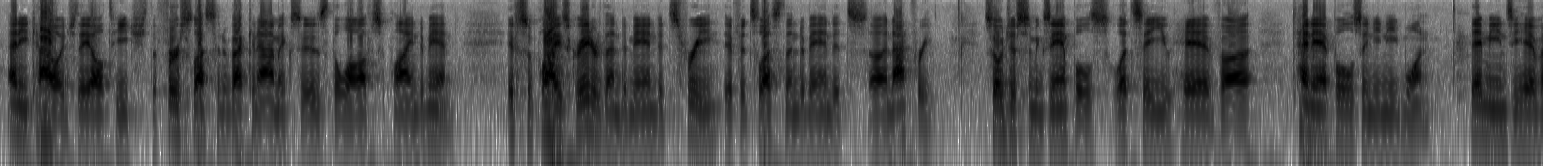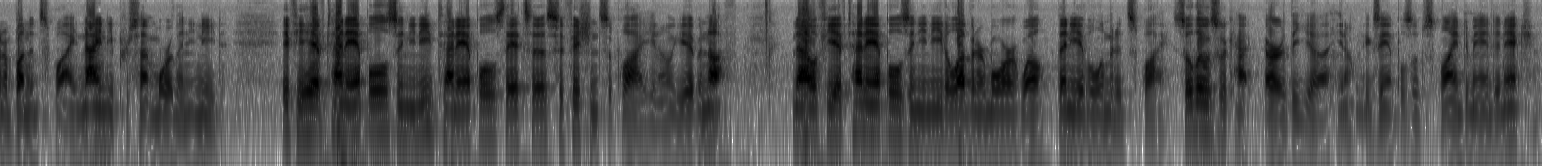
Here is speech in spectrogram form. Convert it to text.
any college, they all teach the first lesson of economics is the law of supply and demand. If supply is greater than demand, it's free. If it's less than demand, it's uh, not free. So, just some examples. Let's say you have uh, 10 apples and you need one. That means you have an abundant supply, 90% more than you need. If you have 10 apples and you need 10 apples, that's a sufficient supply. You know, you have enough. Now, if you have 10 apples and you need 11 or more, well, then you have a limited supply. So those are, are the uh, you know examples of supply and demand in action.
